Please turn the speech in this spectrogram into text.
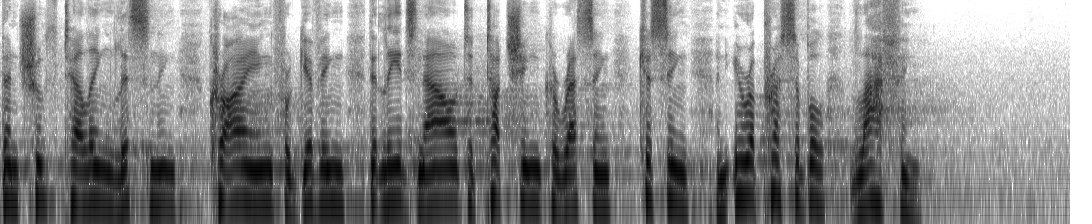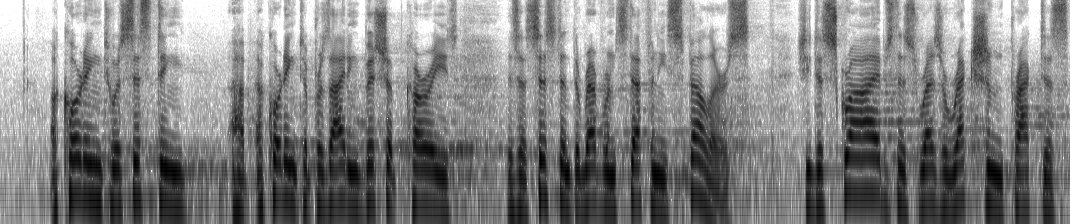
then truth telling, listening, crying, forgiving, that leads now to touching, caressing, kissing, and irrepressible laughing. According to assisting, uh, according to presiding Bishop Curry's his assistant, the Reverend Stephanie Spellers, she describes this resurrection practice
